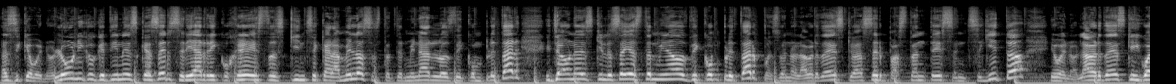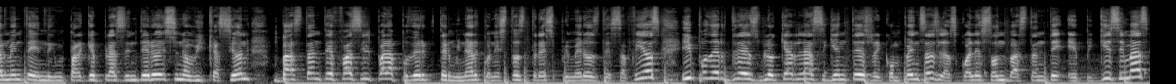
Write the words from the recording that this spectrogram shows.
Así que bueno, lo único que tienes que hacer sería recoger estos 15 caramelos hasta terminarlos de completar. Y ya una vez que los hayas terminado de completar pues bueno la verdad es que va a ser bastante sencillito. Y bueno la verdad es que igualmente en Parque Placentero es una ubicación bastante fácil para poder terminar con estos tres primeros desafíos y poder desbloquear las siguientes recompensas las cuales son bastante epiquísimas.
